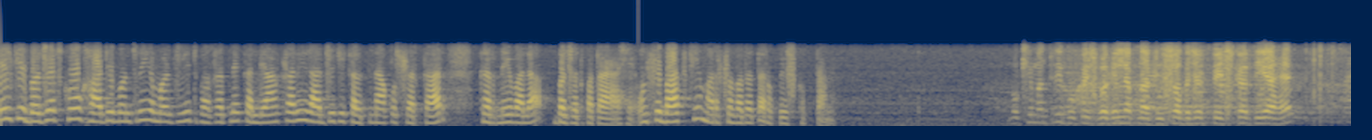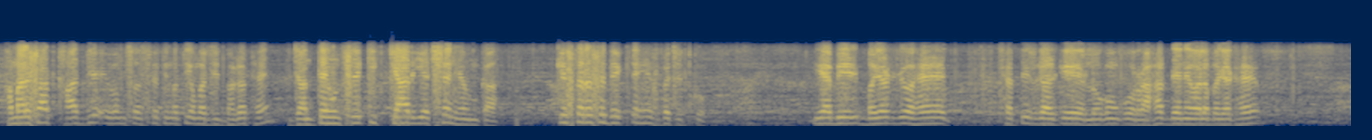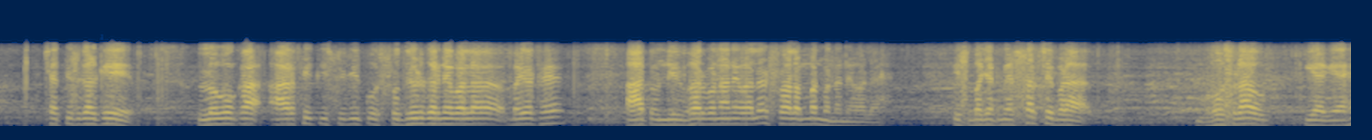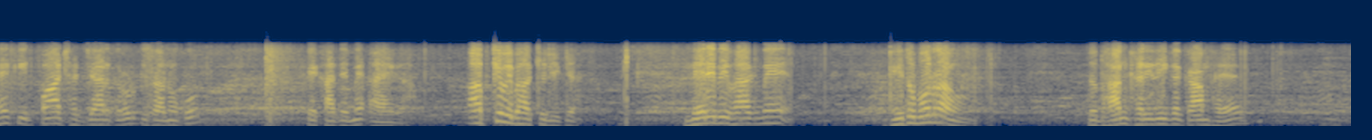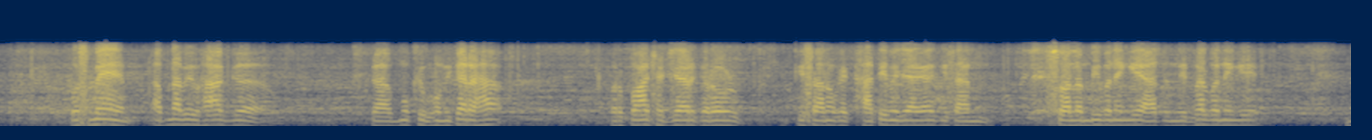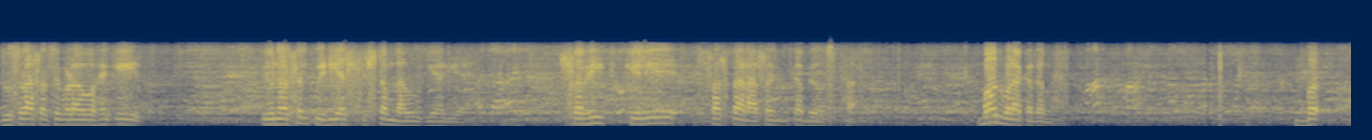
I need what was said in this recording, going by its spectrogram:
खेल के बजट को खाद्य मंत्री अमरजीत भगत ने कल्याणकारी राज्य की कल्पना को सरकार करने वाला बजट बताया है। उनसे बात की हमारा संवाददाता रुपेश गुप्ता ने। मुख्यमंत्री भूपेश बघेल ने अपना दूसरा बजट पेश कर दिया है। हमारे साथ खाद्य एवं संस्कृति मंत्री अमरजीत भगत हैं। जानते हैं उनसे कि क्या रिएक्शन है उनका। किस तरह से देखते हैं इस बजट को? यह भी बजट जो है, छत्तीसगढ़ के लोगों को राहत देने वाला बजट है। छत्तीसगढ़ के लोगों का आर्थिक स्थिति को सुदृढ़ करने वाला बजट है, आत्मनिर्भर बनाने वाला, स्वावलंबन बनाने वाला है। इस बजट में सबसे बड़ा घोषणा किया गया है कि पाँच हज़ार करोड़ किसानों को के खाते में आएगा। आपके विभाग के लिए क्या? मेरे विभाग में ये तो बोल रहा हूँ, जो धान खरीदी का काम है, उसमें अपना विभाग का मुख्य भूमिका रहा और पाँच हज़ार करोड़ किसानों के खाते में जाएगा। किसान स्वावलंबी बनेंगे, आत्मनिर्भर बनेंगे। दूसरा सबसे बड़ा वो है कि यूनिवर्सल पीडीएस सिस्टम लागू किया गया है। सभी के लिए सस्ता राशन का व्यवस्था। बहुत बड़ा कदम है।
